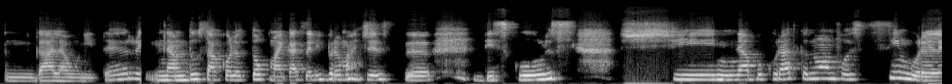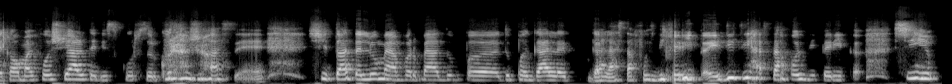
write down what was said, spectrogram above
în Gala Uniter. Ne-am dus acolo tocmai ca să livrăm acest uh, discurs și ne-a bucurat că nu am fost singurele, că au mai fost și alte discursuri curajoase și toată lumea vorbea după, după gala. Gala asta a fost diferită, ediția asta a fost diferită. Și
